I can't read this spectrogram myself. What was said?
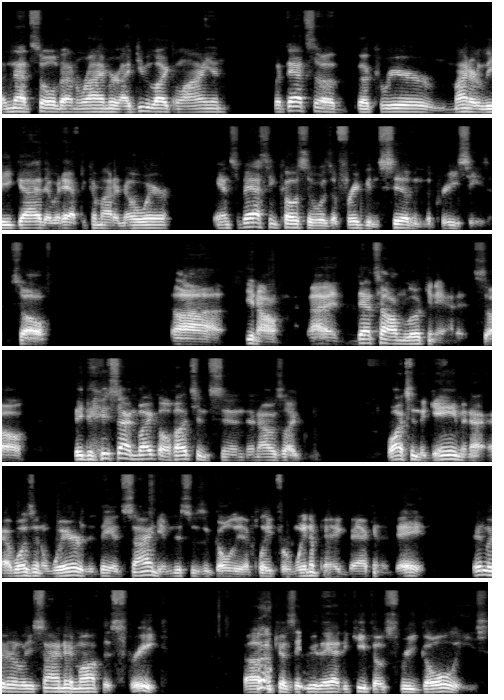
I'm not sold on Reimer. I do like Lyon, but that's a, a career minor league guy that would have to come out of nowhere. And Sebastian Cossa was a friggin' sieve in the preseason. So, uh, you know, I, that's how I'm looking at it. So they, they signed Michael Hutchinson, and I was like, watching the game, and I, I, wasn't aware that they had signed him. This was a goalie that played for Winnipeg back in the day. They literally signed him off the street uh, because they knew they had to keep those three goalies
